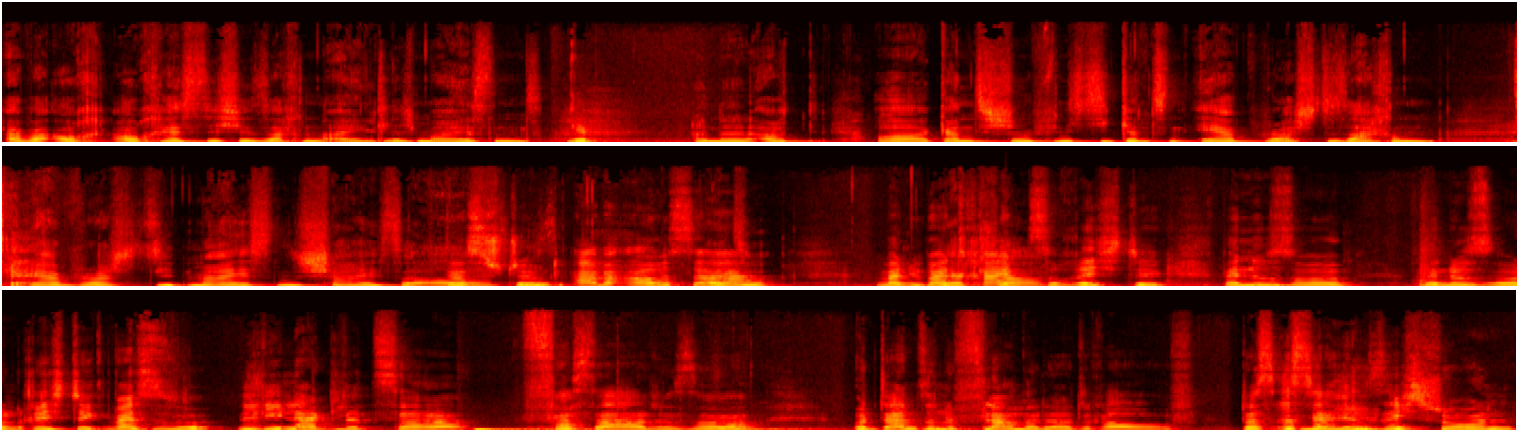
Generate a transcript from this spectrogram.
Aber auch, auch hässliche Sachen eigentlich meistens. Yep. Und dann auch, oh, ganz schön finde ich die ganzen Airbrush-Sachen. Airbrush sieht meistens scheiße aus. Das stimmt. Aber außer, also, man übertreibt ja, so richtig. Wenn du so, wenn du so ein richtig, weißt du, so lila Glitzer-Fassade so, und dann so eine Flamme da drauf. Das ist ja nee. in sich schon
